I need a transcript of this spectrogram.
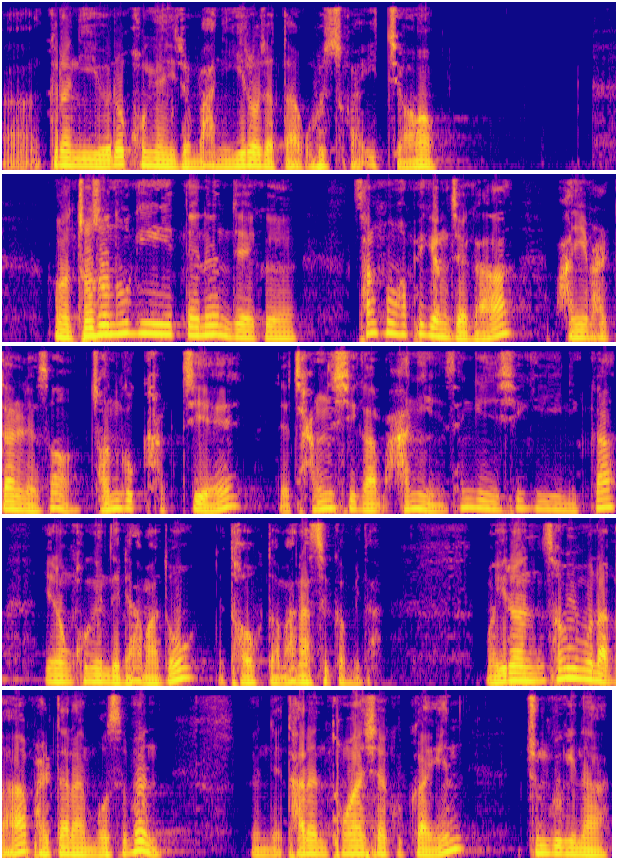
어, 그런 이유로 공연이 좀 많이 이루어졌다고 볼 수가 있죠. 어, 조선 후기 때는 이제 그 상품 화폐 경제가 많이 발달을 해서 전국 각지에 장시가 많이 생긴 시기니까 이런 공연들이 아마도 더욱더 많았을 겁니다. 뭐 이런 서민 문화가 발달한 모습은 이제 다른 동아시아 국가인 중국이나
